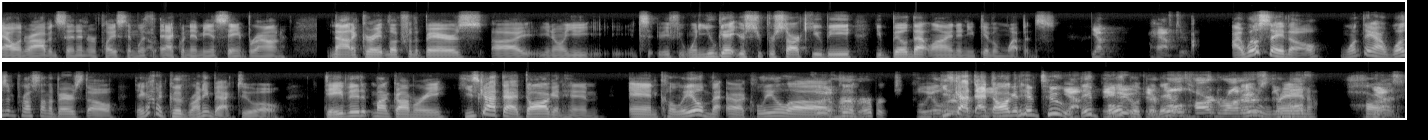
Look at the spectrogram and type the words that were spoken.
Allen Robinson and replaced him with Equanimeous St. Brown. Not a great look for the Bears. Uh, you know, you t- if when you get your superstar QB, you build that line and you give him weapons. Yep. Have to. I will say though, one thing I was impressed on the Bears though, they got a good running back duo. David Montgomery, he's got that dog in him, and Khalil uh, Khalil, uh, Khalil Herbert. Herbert. Khalil He's Herbert, got that man. dog in him too. Yeah, they they both do. look They're good. They, both hard runners. They're ran both hard. Yes.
